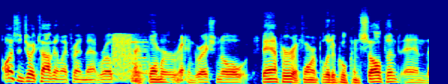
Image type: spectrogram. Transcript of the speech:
I always enjoy talking to my friend Matt Robison, a former congressional stamper, a former political consultant, and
